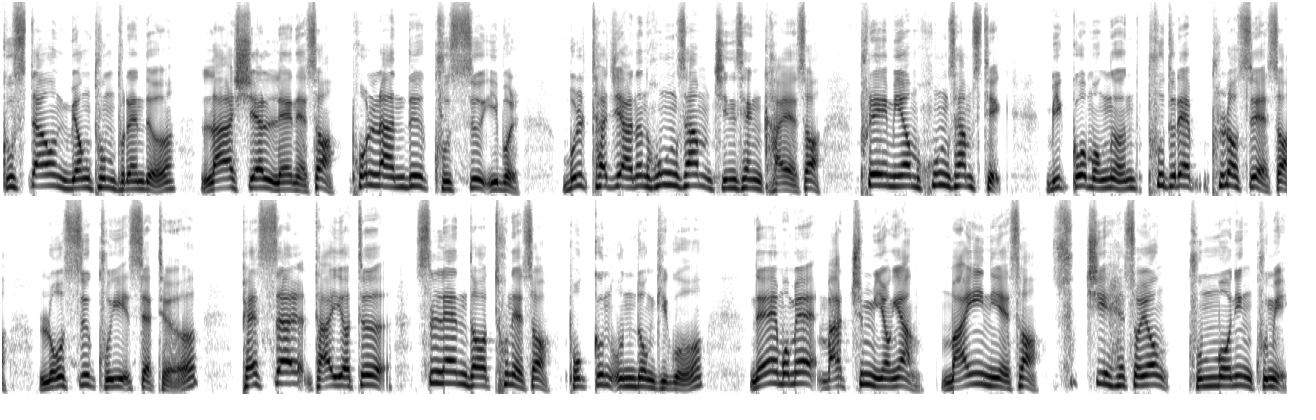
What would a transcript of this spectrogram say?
goose down 명품 브랜드 라시엘렌에서 폴란드 goose 이불, 물타지 않은 홍삼 진생가에서 프리미엄 홍삼 스틱, 믿고 먹는 푸드랩 플러스에서 로스 구이 세트, 뱃살 다이어트 슬렌더 톤에서 복근 운동기구, 내 몸에 맞춤 영양 마이니에서 숙취 해소용 굿모닝 구미,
